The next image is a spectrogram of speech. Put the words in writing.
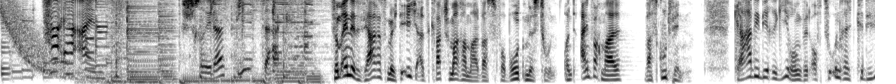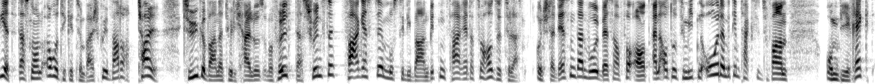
HR1 Schröders Dienstag. Zum Ende des Jahres möchte ich als Quatschmacher mal was Verbotenes tun und einfach mal was gut finden. Gerade die Regierung wird oft zu Unrecht kritisiert. Das 9-Euro-Ticket zum Beispiel war doch toll. Züge waren natürlich heillos überfüllt. Das Schönste, Fahrgäste musste die Bahn bitten, Fahrräder zu Hause zu lassen. Und stattdessen dann wohl besser vor Ort ein Auto zu mieten oder mit dem Taxi zu fahren, um direkt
